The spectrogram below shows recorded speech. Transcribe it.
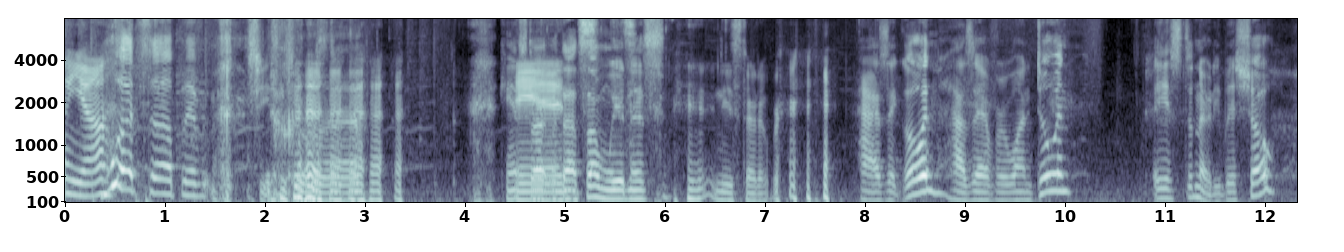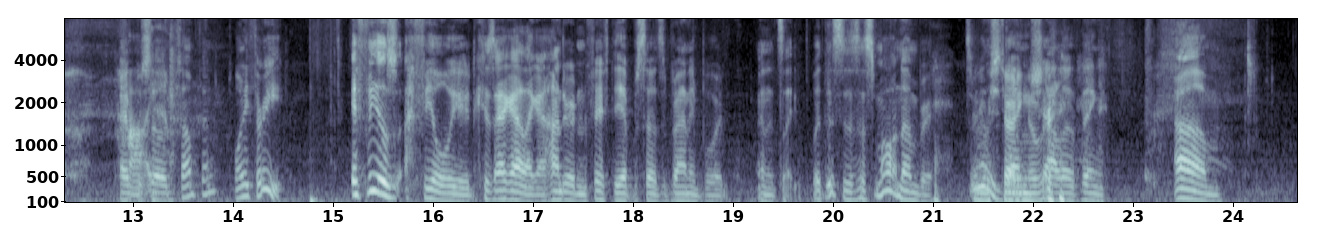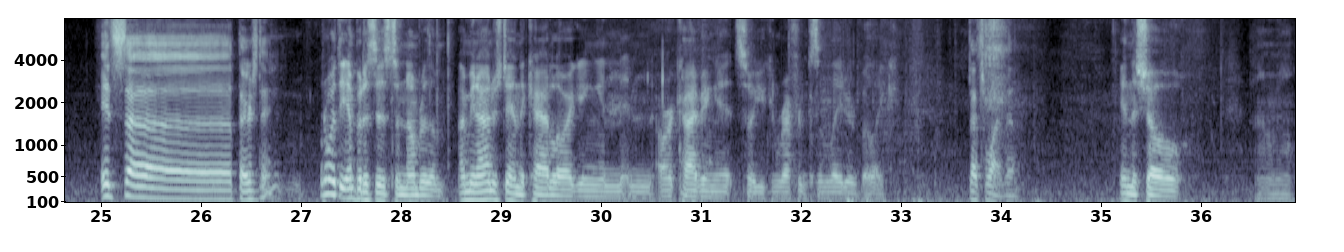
Yeah. What's up, everyone? Jesus. Can't start And- without some weirdness. Need to start over. How's it going? How's everyone doing? It's the NerdyBits Show, episode something twenty three. It feels I feel weird because I got like 150 episodes of Brownie Board, and it's like, but this is a small number. It's a We're really starting dumb, over. shallow thing. Um, it's uh Thursday. I wonder what the impetus is to number them. I mean, I understand the cataloging and, and archiving it so you can reference them later, but like That's why then. in the show, I don't know.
